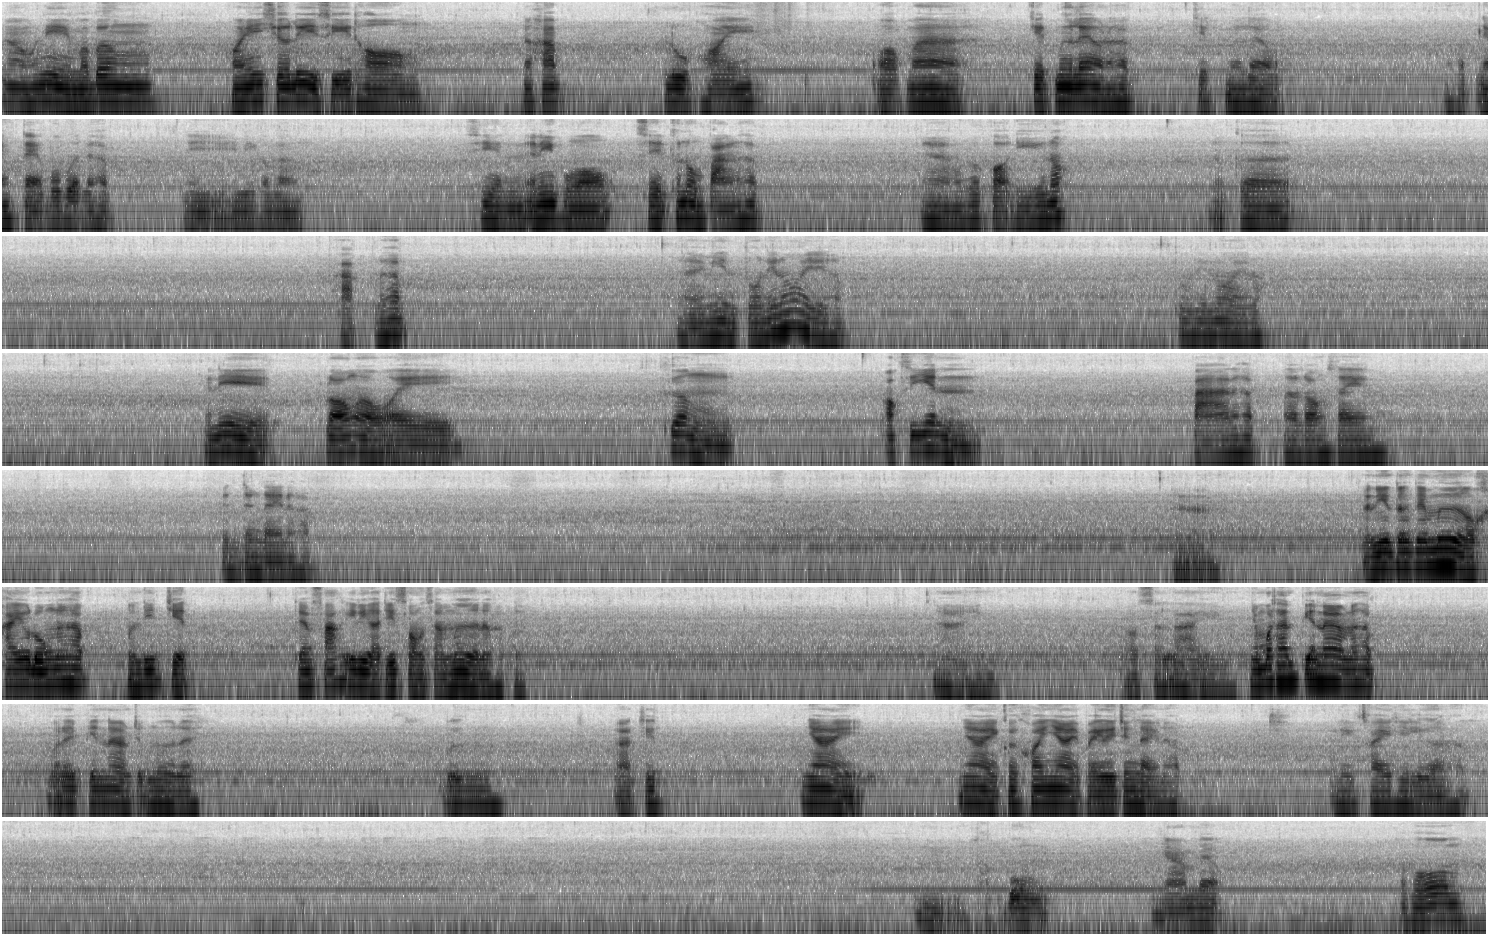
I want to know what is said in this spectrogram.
เอานี่มาเบิงหอยเชอรี่สีทองนะครับ ลูกหอยออกมาเจ็ดมือแล้วนะครับเจ็ดมือแล้วนะครับยังแตกบ่เบิดนะครับ นี่มีกำลังเศษอันนี้ผมเอาเศษขนมปังนะครับอ่ามันก็เกาะดีอยู่เนาะแล้วก็ ผักนะครับไหนมีเห็นตัวน้อยๆนี่ครับ ตัวน้อยๆเนาะอันนี้ร้องเอาไอ้เครื่องออกซิเจนปลานะครับมาลองใส่เป็นจังไดนะครับ อันนี้ตั้งแต่มือเอาไข่ลงนะครับ วันที่เจ็ดแต่ฟักอีเดียที่สองสามมือนะครับเนี่ย เอาสไลด์ยังไม่ทันเปลี่ยนน้ำนะครับว่าได้เปลี่ยนน้ำจากมือเลยบึ้งอาจจะง่ายง่ายค่อยๆง่ายไปเลยจังใดนะครับ อันนี้ไข่ที่เหลือนะครับอืมผักบุ้งงามแล้วครับผม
